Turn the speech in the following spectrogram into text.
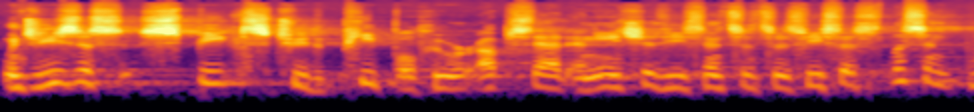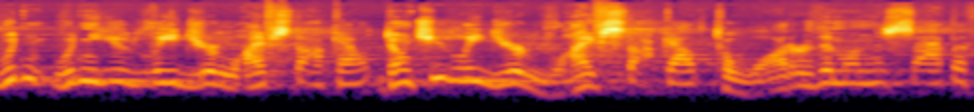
When Jesus speaks to the people who are upset in each of these instances, he says, Listen, wouldn't, wouldn't you lead your livestock out? Don't you lead your livestock out to water them on the Sabbath?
